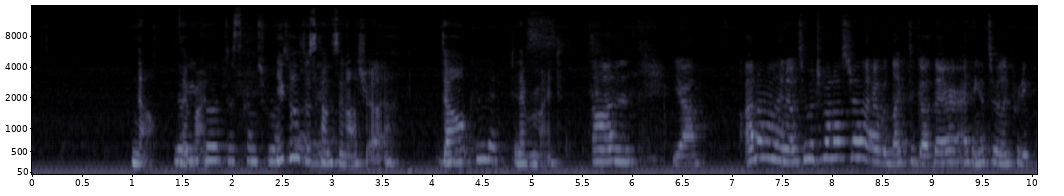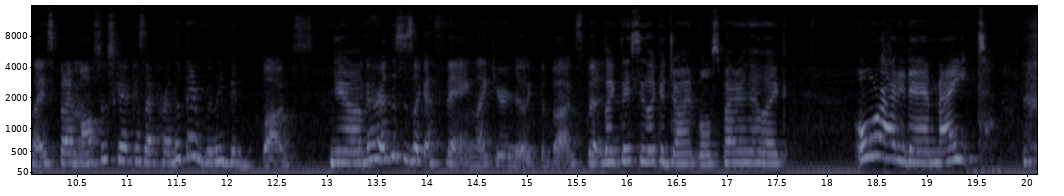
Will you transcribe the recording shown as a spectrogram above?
No, No, never mind. eucalyptus comes from Eucalyptus Australia. comes in Australia. Don't. Eucalyptus. Never mind. Um, yeah. I don't really know too much about Australia. I would like to go there. I think it's a really pretty place, but I'm also scared because I've heard that they have really big bugs. Yeah. Like I heard this is like a thing, like you're like the bugs, but Like they see like a giant wolf spider and they're like, "Alrighty then, mate.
